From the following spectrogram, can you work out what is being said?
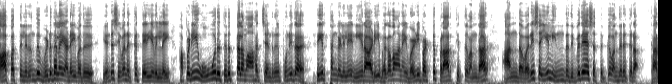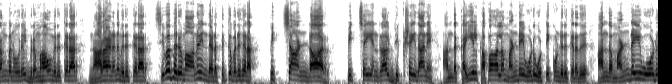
பாப்பத்திலிருந்து விடுதலை அடைவது என்று சிவனுக்கு தெரியவில்லை. அப்படி ஒவ்வொரு திருத்தலமாக சென்று புனித தீர்த்தங்களிலே நீராடி பகவானை வழிபட்டு பிரார்த்தித்து வந்தார். அந்த வரிசையில் இந்த திவ்யதேசத்துக்கு வந்திருக்கிறார். கரம்பனூரில் பிரம்மாவும் இருக்கிறார் நாராயணனும் இருக்கிறார் சிவபெருமானும் இந்த இடத்துக்கு வருகிறார். பிச்சாண்டார் பிச்சை என்றால் பிக்ஷை தானே. அந்த கையில் கபாலம் மண்டை ஓடு ஒட்டி கொண்டிருக்கிறது. அந்த மண்டை ஓடு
